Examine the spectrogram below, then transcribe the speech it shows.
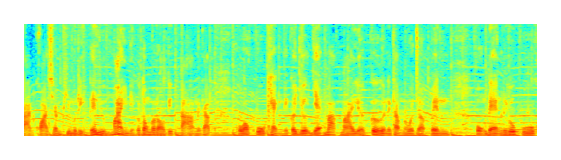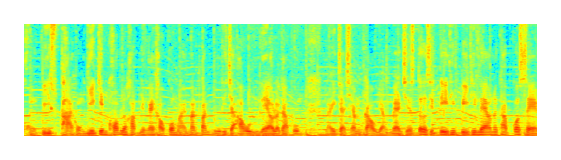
การคว้าแชมป์พรีเมียร์ลีกได้หรือไม่เนี่ยก็ต้องมารอติดตามนะครับเพราะว่าคู่แข่งเนี่ยก็เยอะแยะมากมายเหลือเกินนะครับไม่ว่าจะเป็นหงแดงลิเวอร์พูลของปีสุดท้ายของเยเกนค็อปแล้วครับยังไงเขาก็หมายมั่นปั้นมือที่จะเอาอยู่แล้วแหละครับผมไหนจะแชมป์เก่าอย่างแมนเชสเตอร์ซิตี้ที่ปีที่แล้วนะครับก็แซง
